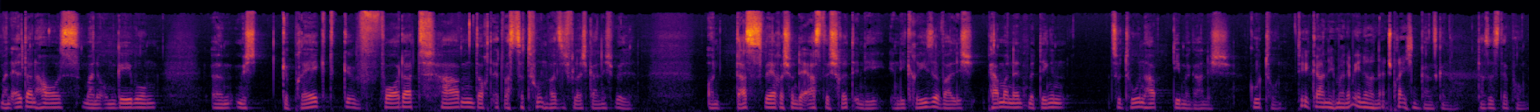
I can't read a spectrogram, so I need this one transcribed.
mein Elternhaus, meine Umgebung ähm, mich geprägt, gefordert haben, dort etwas zu tun, was ich vielleicht gar nicht will? Und das wäre schon der erste Schritt in die, in die Krise, weil ich permanent mit Dingen zu tun habe, die mir gar nicht gut tun. Die gar nicht meinem Inneren entsprechen. Ganz genau. Das ist der Punkt.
